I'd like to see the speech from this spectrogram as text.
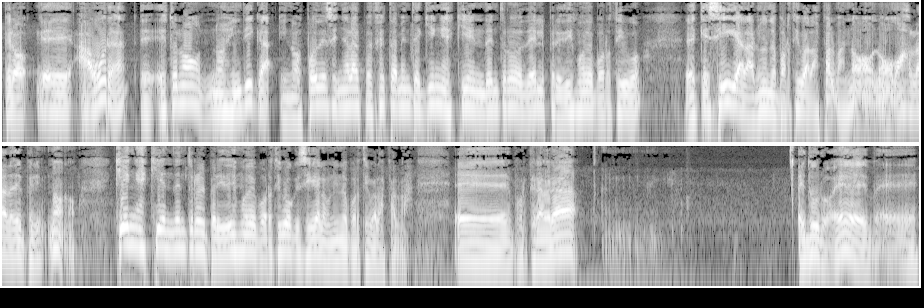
Pero eh, ahora eh, esto no, nos indica y nos puede señalar perfectamente quién es quién dentro del periodismo deportivo eh, que sigue a la Unión Deportiva Las Palmas. No, no vamos a hablar del periodismo. No, no. ¿Quién es quién dentro del periodismo deportivo que sigue a la Unión Deportiva Las Palmas? Eh, porque la verdad es duro, ¿eh? eh,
